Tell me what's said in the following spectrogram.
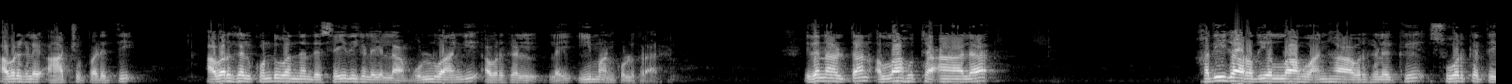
அவர்களை ஆற்றுப்படுத்தி அவர்கள் கொண்டு வந்த அந்த செய்திகளை எல்லாம் உள்வாங்கி அவர்களை ஈமான் கொள்கிறார்கள். இதனால் தான் அல்லாஹு தஆலா ஹதீஜா ரதியுல்லாஹு அன்ஹா அவர்களுக்கு சுவர்க்கத்தை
